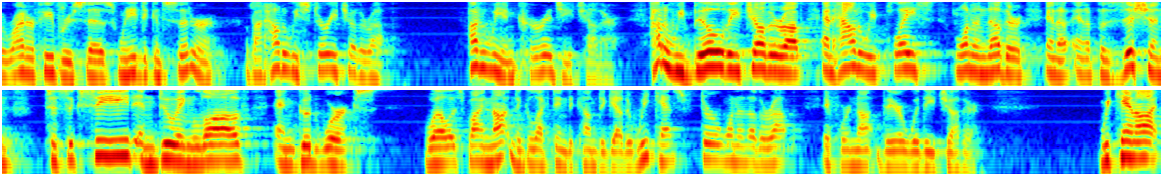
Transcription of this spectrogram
the writer of Hebrews says we need to consider about how do we stir each other up? How do we encourage each other? How do we build each other up? And how do we place one another in a, in a position to succeed in doing love and good works? Well, it's by not neglecting to come together. We can't stir one another up if we're not there with each other. We cannot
